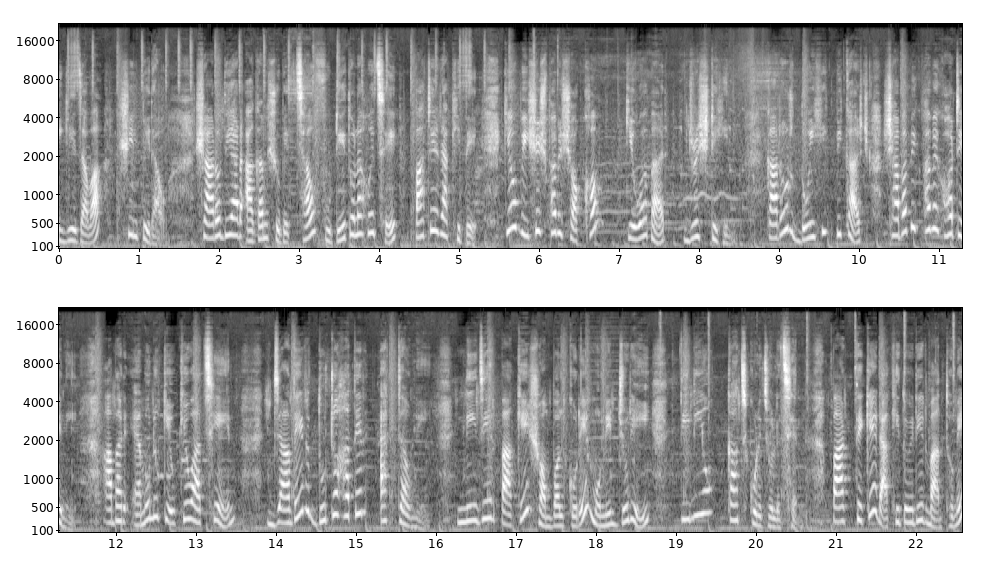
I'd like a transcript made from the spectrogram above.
এগিয়ে যাওয়া শিল্পীরাও। শারদীয়ার আগাম শুভেচ্ছাও ফুটিয়ে তোলা হয়েছে পাটের রাখিতে। কেউ বিশেষভাবে সক্ষম, কেউ আবার দৃষ্টিহীন। কারোর দৈহিক বিকাশ স্বাভাবিকভাবে ঘটেনি। আবার এমনও কেউ কেউ আছেন যাদের দুটো হাতের একটাও নেই। নিজের পাকে সম্বল করে মনির জোরেই তিনিও কাজ করে চলেছেন। পাট থেকে রাখি তৈরির মাধ্যমে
